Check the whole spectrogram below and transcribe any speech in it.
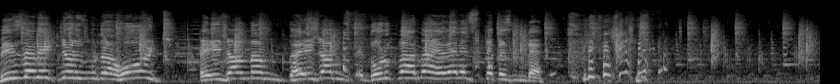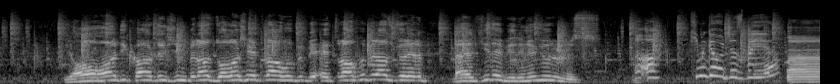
Biz de bekliyoruz burada. Hoyt. Heyecandan, heyecan doruklarda Everest tepesinde. ya hadi kardeşim biraz dolaş etrafı, bir- etrafı biraz görelim. Belki de birini görürüz. Aa, kimi göreceğiz dayı? Ha.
